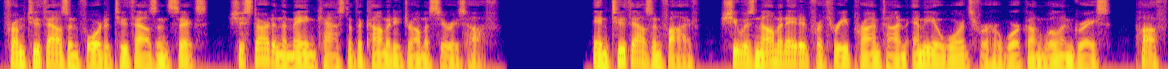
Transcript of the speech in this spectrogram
From 2004 to 2006, she starred in the main cast of the comedy drama series Huff. In 2005, she was nominated for three Primetime Emmy Awards for her work on Will and Grace, Huff,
